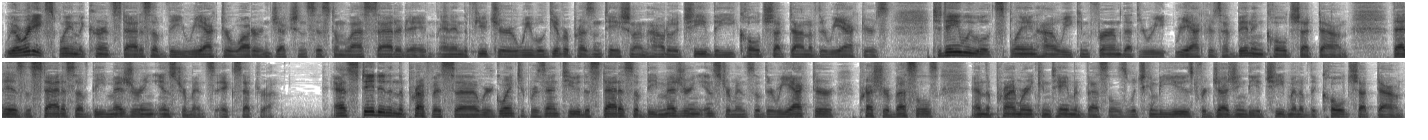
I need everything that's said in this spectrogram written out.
We already explained the current status of the reactor water injection system last Saturday, and in the future we will give a presentation on how to achieve the cold shutdown of the reactors. Today we will explain how we confirm that the re reactors have been in cold shutdown, that is, the status of the measuring instruments, etc. As stated in the preface, uh, we're going to present to you the status of the measuring instruments of the reactor pressure vessels and the primary containment vessels, which can be used for judging the achievement of the cold shutdown.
